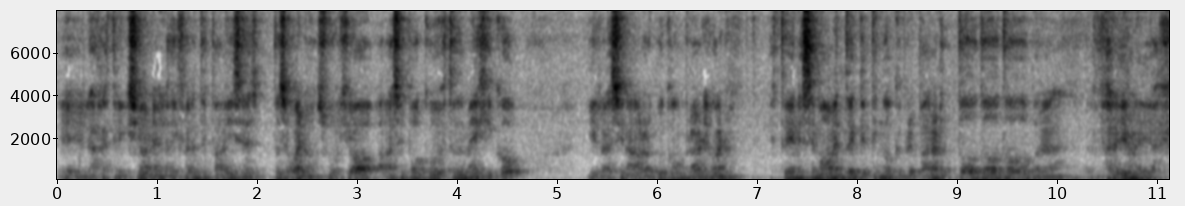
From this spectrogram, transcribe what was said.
las restricciones en los diferentes países. Entonces bueno, surgió hace poco esto de México y recién ahora lo pude comprar y bueno, estoy en ese momento en que tengo que preparar todo, todo, todo para, para irme de viaje.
